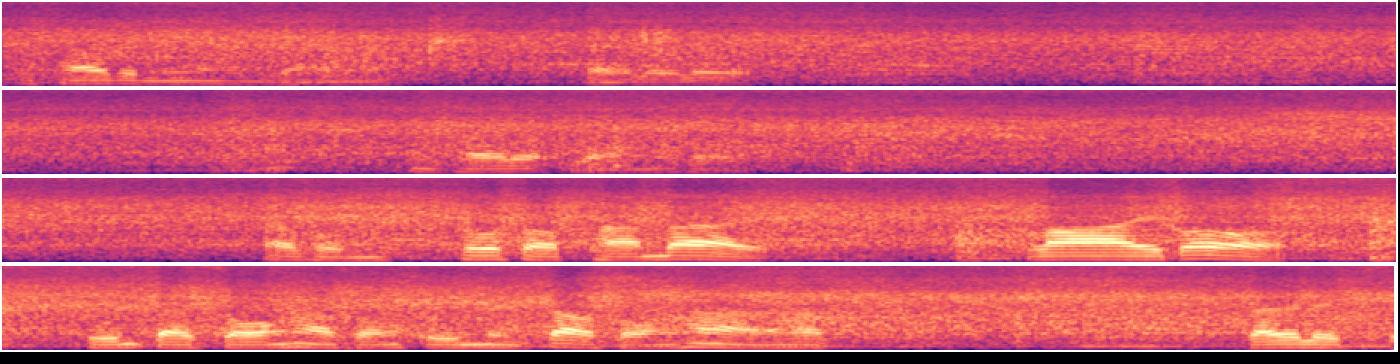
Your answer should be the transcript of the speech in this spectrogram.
ที่ใช้ตัวนี้นะครับยางมัดใส่โรลเลอร์ไม่ใช้แล้วยางไม่ใส่ครับผมโทรสอบถามได้ไลน์ก็ 0825201925 นะครับไดเรกเซ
